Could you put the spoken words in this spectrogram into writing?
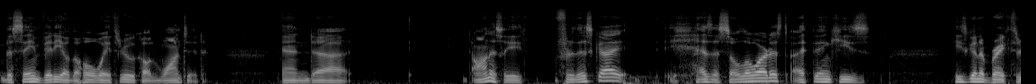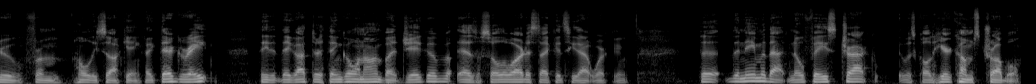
the same video the whole way through called "Wanted," and uh, honestly, for this guy as a solo artist, I think he's he's gonna break through from Holy Sock Gang. Like they're great. They they got their thing going on, but Jacob as a solo artist, I could see that working. The the name of that No Face track it was called Here Comes Trouble.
